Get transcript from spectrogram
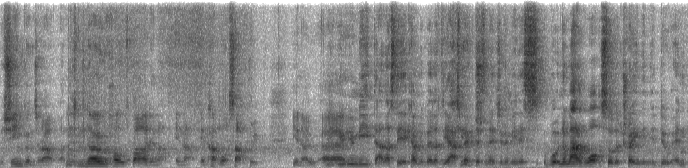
machine guns are out. Like, there's Mm. no holds barred in that in that in that WhatsApp group. You know, You- you, um, you need that. That's the accountability aspect, huge. isn't it? Do you know what I mean? It's no matter what sort of training you're doing,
